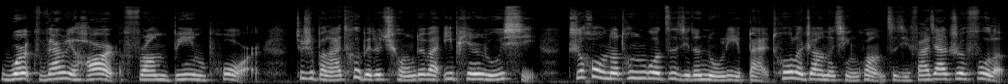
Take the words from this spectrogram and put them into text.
work very hard from being poor，就是本来特别的穷，对吧？一贫如洗，之后呢，通过自己的努力摆脱了这样的情况，自己发家致富了。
